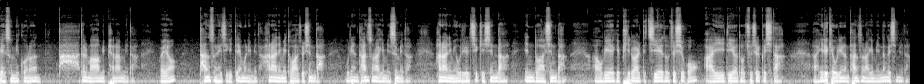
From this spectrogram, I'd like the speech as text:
예수 믿고는 다들 마음이 편합니다. 왜요? 단순해지기 때문입니다. 하나님이 도와주신다. 우리는 단순하게 믿습니다. 하나님이 우리를 지키신다. 인도하신다. 아, 우리에게 필요할 때 지혜도 주시고 아이디어도 주실 것이다. 아, 이렇게 우리는 단순하게 믿는 것입니다.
